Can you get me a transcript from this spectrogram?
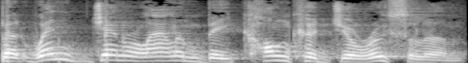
But when General Allenby conquered Jerusalem,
